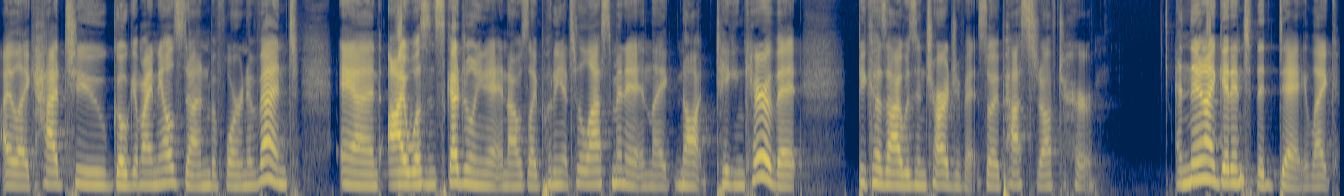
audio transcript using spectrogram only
I like had to go get my nails done before an event and I wasn't scheduling it and I was like putting it to the last minute and like not taking care of it because I was in charge of it. So I passed it off to her. And then I get into the day, like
